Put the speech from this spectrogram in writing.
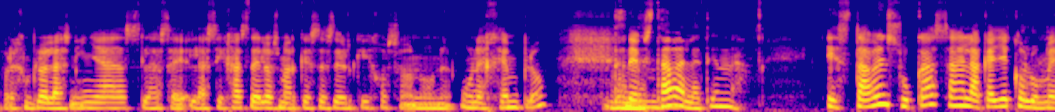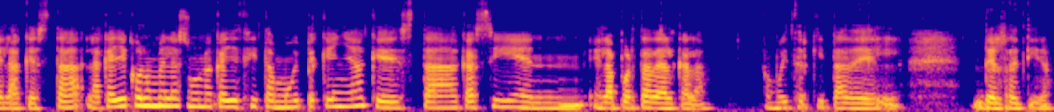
por ejemplo, las niñas, las, hijas de los marqueses de Urquijo son un, ejemplo. ¿Dónde estaba la tienda? Estaba en su casa en la calle Columela, que está. La calle Columela es una callecita muy pequeña que está casi en, la puerta de Alcalá, muy cerquita del retiro.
